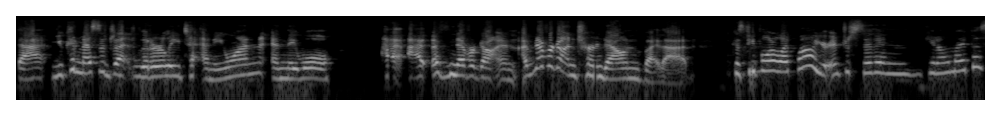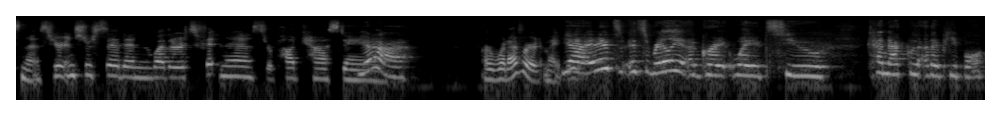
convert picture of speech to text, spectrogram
that you can message that literally to anyone and they will I, i've never gotten i've never gotten turned down by that. Because people are like wow you're interested in you know my business. You're interested in whether it's fitness or podcasting. Yeah. Or whatever it might Yeah, be. and it's it's really a great way to connect with other people.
